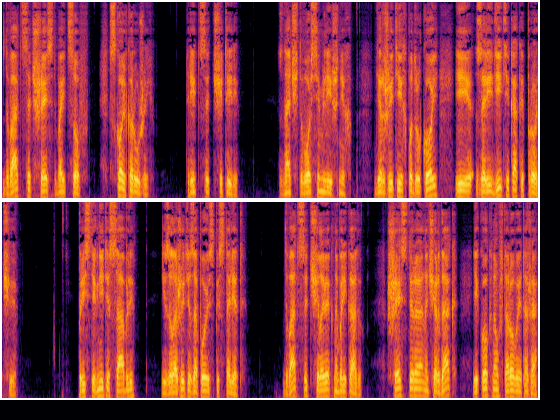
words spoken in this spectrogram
двадцать шесть бойцов. Сколько ружей? Тридцать четыре. Значит, восемь лишних. Держите их под рукой и зарядите, как и прочие. Пристегните сабли и заложите за пояс пистолет. Двадцать человек на баррикаду. Шестеро на чердак и к окнам второго этажа.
